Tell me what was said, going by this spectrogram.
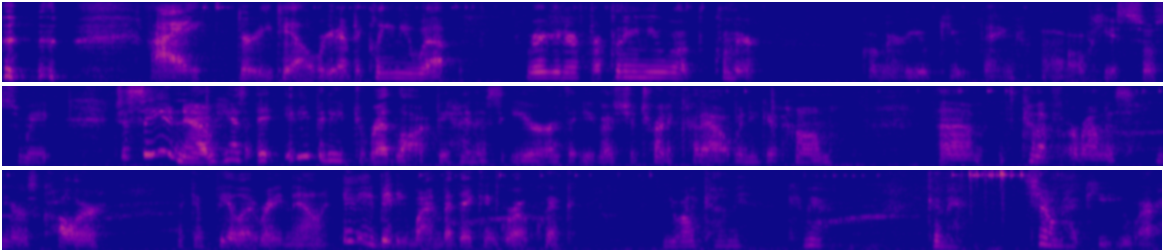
Hi, dirty tail. We're going to have to clean you up. We're going to have to clean you up. Come here. Come here, you cute thing. Oh, he is so sweet. Just so you know, he has an itty bitty dreadlock behind this ear that you guys should try to cut out when you get home. Um, it's kind of around his near his collar. I can feel it right now. Itty bitty one, but they can grow quick. You want to come? here? Come here. Come here. Show them how cute you are.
